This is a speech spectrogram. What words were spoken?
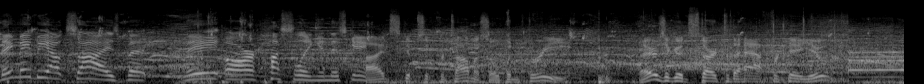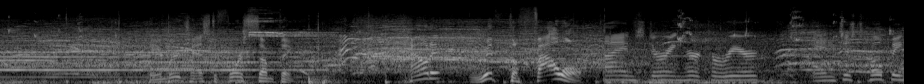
they may be outsized, but they are hustling in this game. Side skips it for Thomas, open three. There's a good start to the half for KU. Cambridge has to force something. Count it with the foul. Times during her career, and just hoping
